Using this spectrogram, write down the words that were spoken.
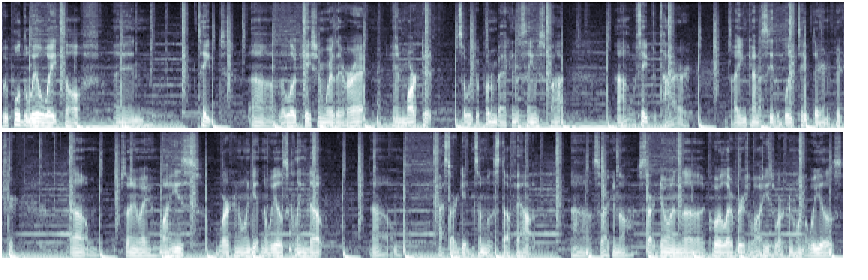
we pulled the wheel weights off and taped uh, the location where they were at and marked it so we could put them back in the same spot. Uh, we taped the tire. Uh, you can kind of see the blue tape there in the picture. Um, so anyway, while he's working on getting the wheels cleaned up, um, I start getting some of the stuff out uh, so I can uh, start doing the coilovers while he's working on the wheels.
